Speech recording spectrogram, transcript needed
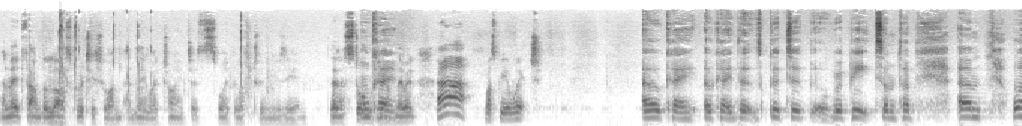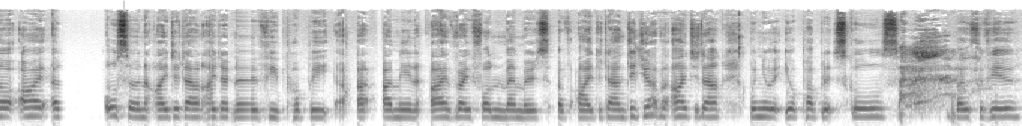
and they'd found the last British one, and they were trying to swipe it off to a museum. Then a storm came up, and they went, "Ah, must be a witch." Okay, okay, that's good to repeat sometimes. Um, well, I uh, also in Eiderdown. I don't know if you probably. I, I mean, I have very fond memories of Eiderdown. Did you have an Eiderdown when you were at your public schools, both of you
